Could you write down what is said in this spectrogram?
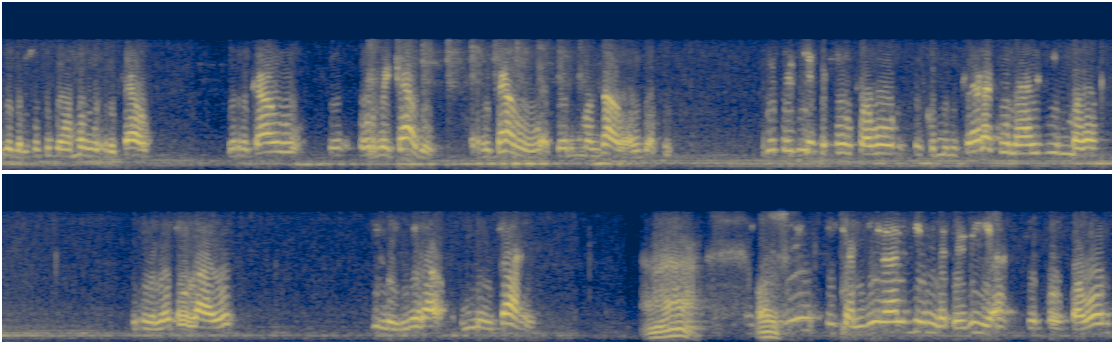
lo que nosotros llamamos el recado el recado o recado el recado hacer mandado algo así le pedía que por favor se comunicara con alguien más del otro lado y le diera un mensaje ah y, también, y también alguien le pedía que por favor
